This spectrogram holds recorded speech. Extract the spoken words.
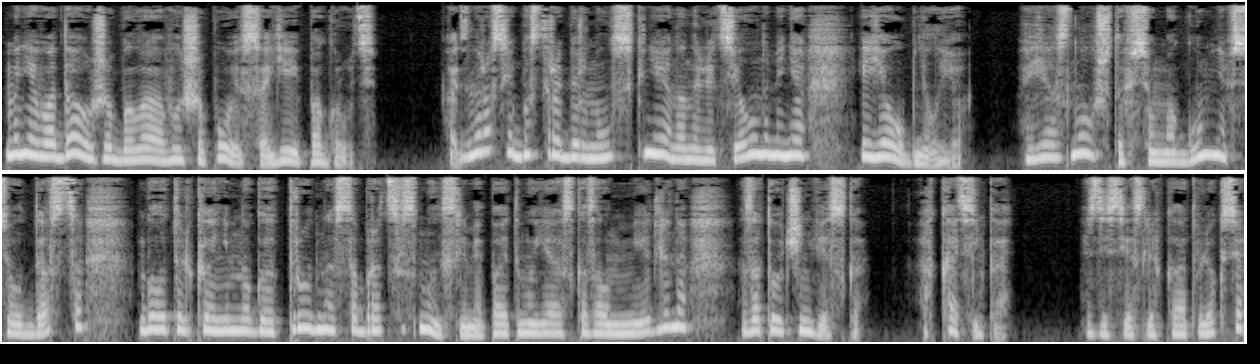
Мне вода уже была выше пояса, ей по грудь. Один раз я быстро обернулся к ней, она налетела на меня, и я обнял ее. Я знал, что все могу, мне все удастся. Было только немного трудно собраться с мыслями, поэтому я сказал медленно, зато очень веско. «Катенька, Здесь я слегка отвлекся.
